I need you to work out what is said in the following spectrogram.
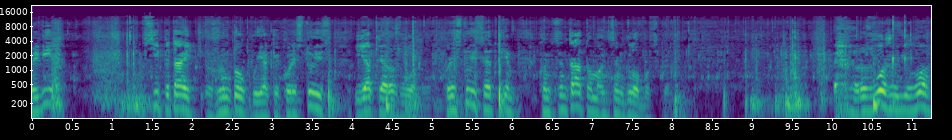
Привіт! Всі питають ґрунтовку, як я користуюсь і як я розвожу. Користуюся таким концентратом ансенглобовським. Розвожу його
